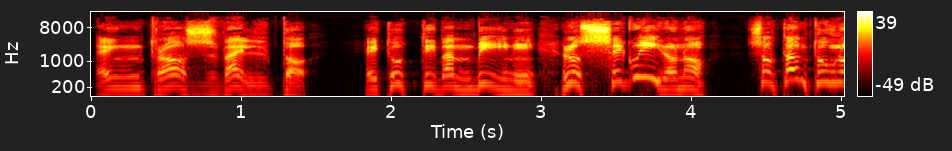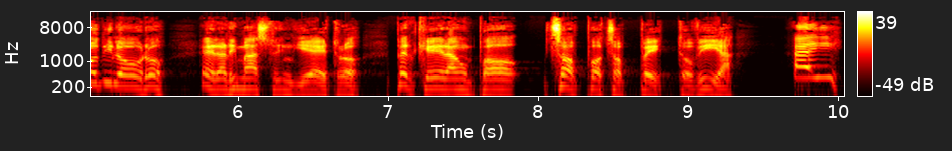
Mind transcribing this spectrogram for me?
Entrò svelto e tutti i bambini lo seguirono Soltanto uno di loro era rimasto indietro, perché era un po' zoppo zoppetto, via. Ehi,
